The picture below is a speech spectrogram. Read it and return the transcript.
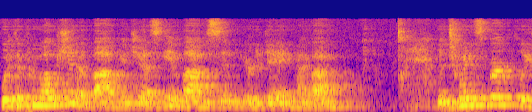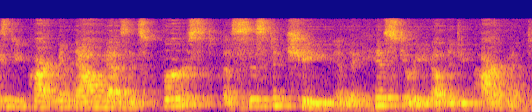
With the promotion of Bob Gajeski, and Bob is sitting here today, hi Bob, the Twinsburg Police Department now has its first assistant chief in the history of the department.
